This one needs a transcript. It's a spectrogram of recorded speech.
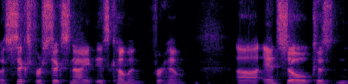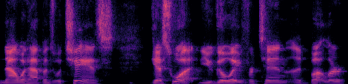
a six for six night is coming for him. Uh, and so, because now what happens with Chance? Guess what? You go eight for 10 at Butler.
